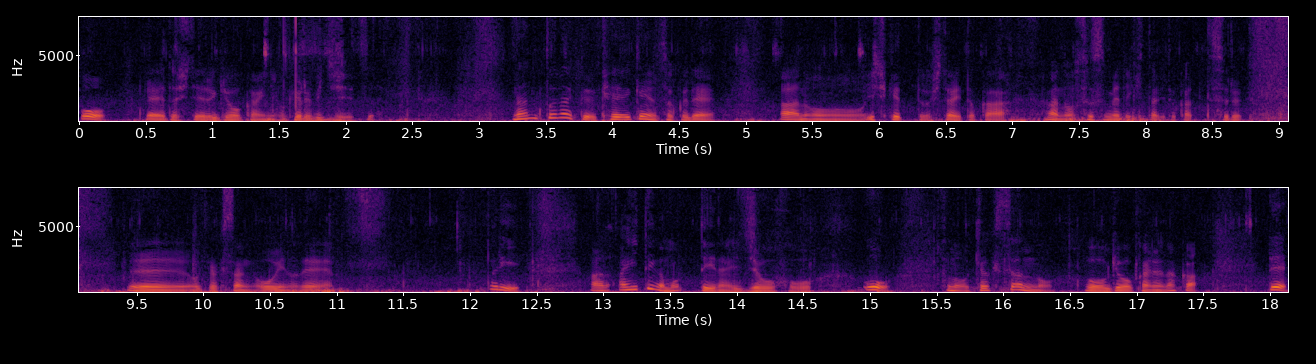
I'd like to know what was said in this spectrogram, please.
を、えーとしている業界における事実なんとなく経験則であの意思決定をしたりとかあの進めてきたりとかってする、えーお客さんが多いのでやっぱりあの相手が持っていない情報をそのお客さんの業界の中で、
